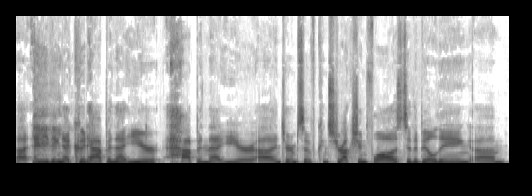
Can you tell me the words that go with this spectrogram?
uh, anything that could happen that year happened that year uh, in terms of construction flaws to the building, um,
